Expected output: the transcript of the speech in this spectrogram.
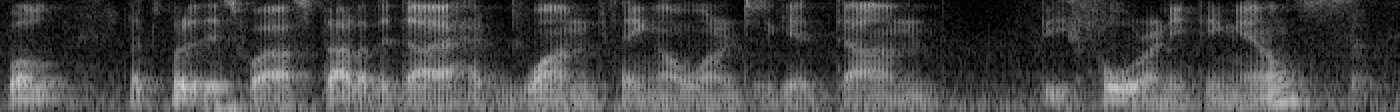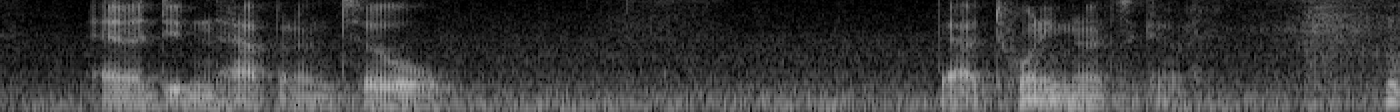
Well, let's put it this way I started the day, I had one thing I wanted to get done before anything else, and it didn't happen until about 20 minutes ago.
